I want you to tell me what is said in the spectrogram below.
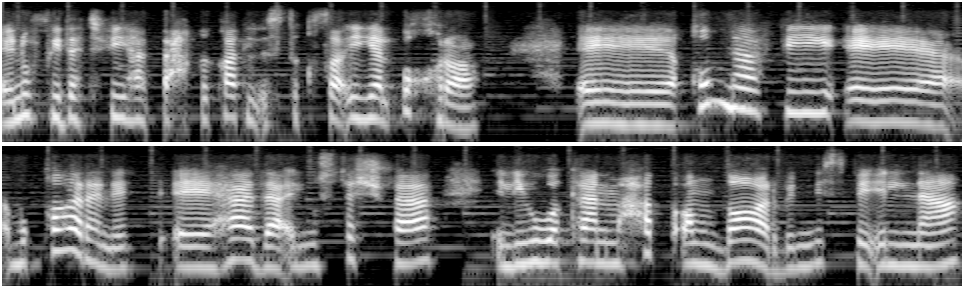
نفذت فيها التحقيقات الاستقصائية الأخرى قمنا في مقارنة هذا المستشفى اللي هو كان محط أنظار بالنسبة لنا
